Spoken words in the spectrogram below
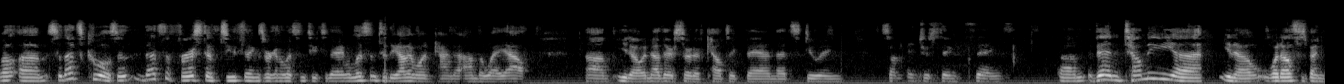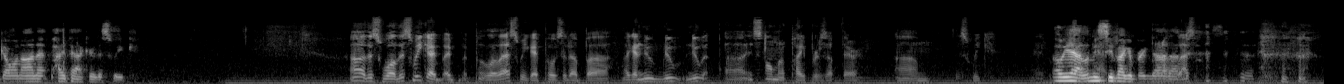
well, um, so that's cool. So that's the first of two things we're going to listen to today. We'll listen to the other one kind of on the way out. Um, you know, another sort of Celtic band that's doing some interesting things. Um, Vin, tell me, uh, you know, what else has been going on at Pipehacker this week? Uh, this well, this week I, I well, last week I posted up uh, like a new new new uh, installment of Pipers up there. Um, this week. Oh yeah, let me see if I can bring that up.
